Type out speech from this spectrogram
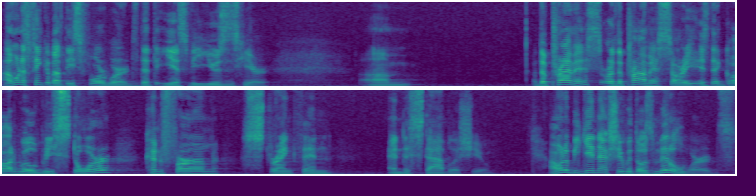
I want to think about these four words that the ESV uses here. Um, the premise, or the promise, sorry, is that God will restore, confirm, strengthen, and establish you. I want to begin actually with those middle words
